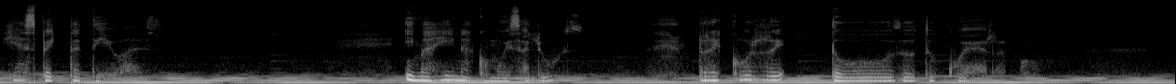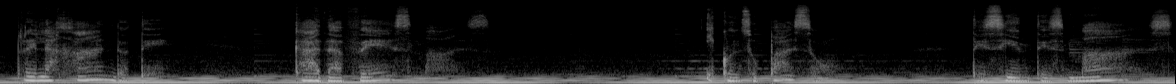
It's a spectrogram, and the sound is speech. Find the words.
y expectativas. Imagina cómo esa luz recorre todo tu cuerpo, relajándote cada vez más. Y con su paso te sientes más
